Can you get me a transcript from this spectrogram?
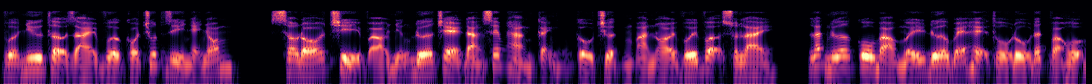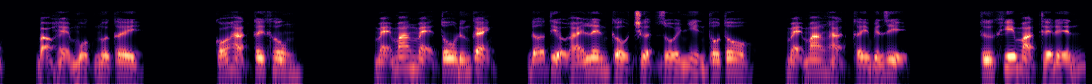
vừa như thở dài vừa có chút gì nhẹ nhõm, sau đó chỉ vào những đứa trẻ đang xếp hàng cạnh cầu trượt mà nói với vợ Xuân Lai, lát nữa cô bảo mấy đứa bé hệ thổ đổ đất vào hộp, bảo hệ mục nuôi cây. Có hạt cây không? Mẹ mang mẹ Tô đứng cạnh, đỡ tiểu gái lên cầu trượt rồi nhìn Tô Tô, mẹ mang hạt cây biến dị. Từ khi mặt thế đến,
